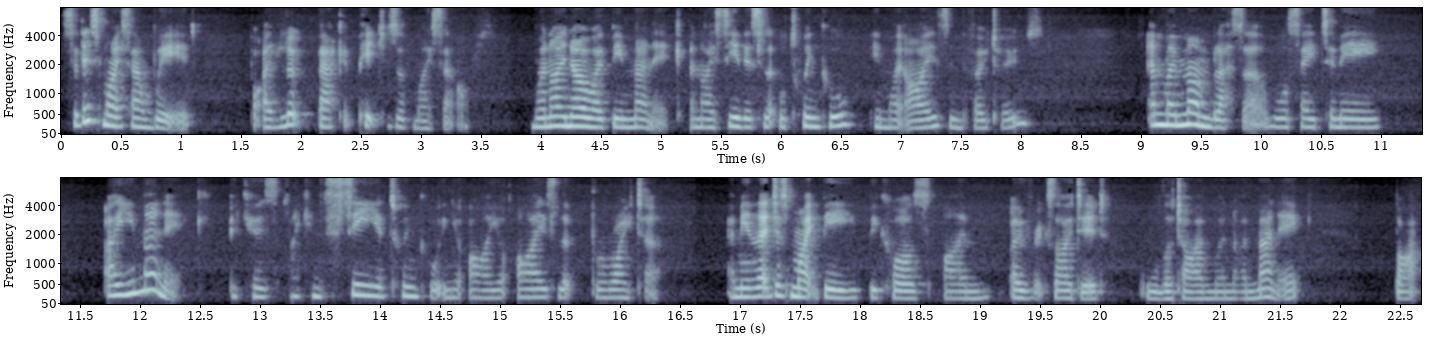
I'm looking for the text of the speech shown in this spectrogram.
So this might sound weird, but I've looked back at pictures of myself when I know I've been manic and I see this little twinkle in my eyes in the photos. And my mum, bless her, will say to me, Are you manic? because I can see a twinkle in your eye. Your eyes look brighter. I mean, that just might be because I'm overexcited all the time when I'm manic, but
